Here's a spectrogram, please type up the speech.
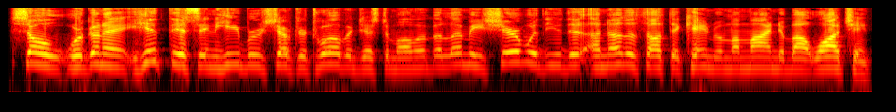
so we're going to hit this in Hebrews chapter 12 in just a moment, but let me share with you the, another thought that came to my mind about watching.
